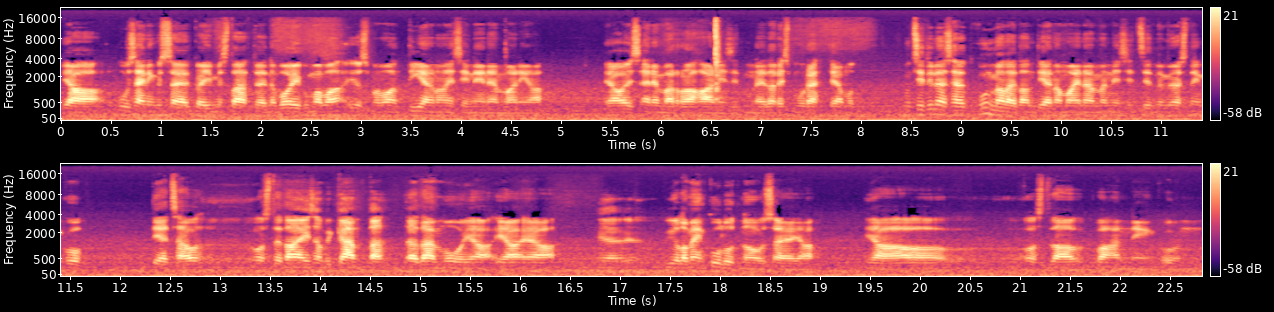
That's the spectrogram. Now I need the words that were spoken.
Ja usein niin se, että kun ihmiset ajattelee, että no voi, kun mä vaan, jos mä vaan tienaisin enemmän ja, ja olisi enemmän rahaa, niin sit mun ei tarvitsisi murehtia. Mutta mut sitten yleensä, että kun me aletaan tienaamaan enemmän, niin sitten sit me myös niin kuin, tiedät, sä, ostetaan isompi kämppä tai jotain muu, ja, ja, ja, ja jolloin meidän kulut nousee ja, ja ostetaan vähän niin kuin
